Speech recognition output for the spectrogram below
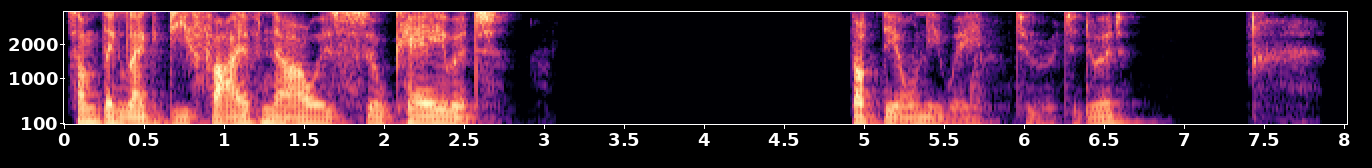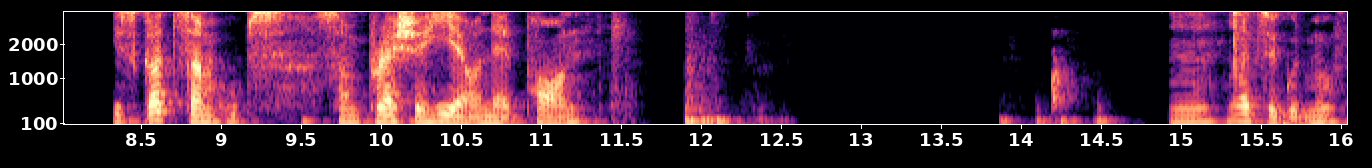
something like d5 now is okay, but not the only way to, to do it. He's got some, oops, some pressure here on that pawn. Mm, that's a good move.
